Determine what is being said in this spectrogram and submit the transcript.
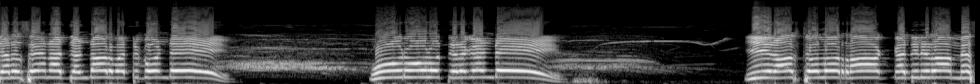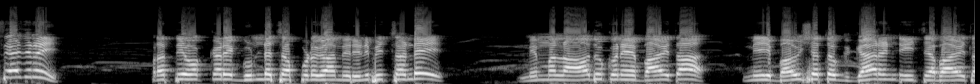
జనసేన జెండాలు పట్టుకోండి. ఊరూరు తిరగండి. ఈ రాష్ట్రంలో రా కదిలిరా మెసేజ్ని ప్రతి ఒక్కరి గుండె చప్పుడుగా మీరు వినిపించండి. మిమ్మల్ని ఆదుకునే బాధ్యత మీ భవిష్యత్తుకు గ్యారంటీ ఇచ్చే బాధ్యత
